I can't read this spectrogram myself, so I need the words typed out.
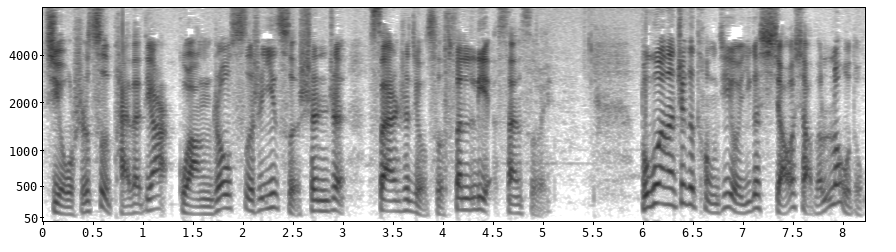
九十次排在第二，广州四十一次，深圳三十九次，分列三四位。不过呢，这个统计有一个小小的漏洞，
